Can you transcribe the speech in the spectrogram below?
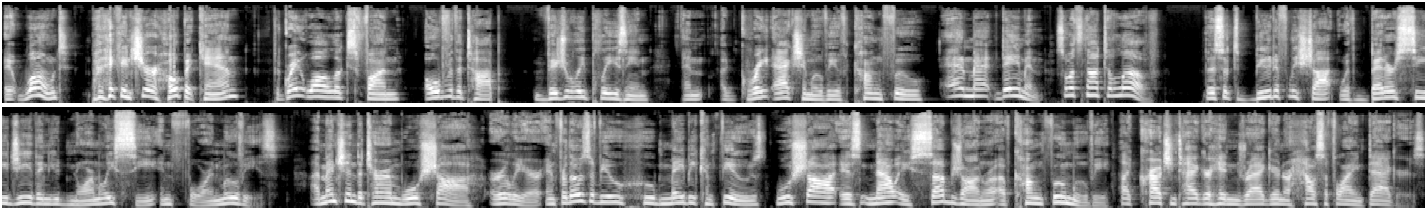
It won't, but they can sure hope it can. The Great Wall looks fun, over the top, visually pleasing, and a great action movie with Kung Fu and Matt Damon. So what's not to love? This looks beautifully shot with better CG than you'd normally see in foreign movies. I mentioned the term wuxia earlier, and for those of you who may be confused, wuxia is now a subgenre of kung fu movie, like Crouching Tiger, Hidden Dragon, or House of Flying Daggers.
